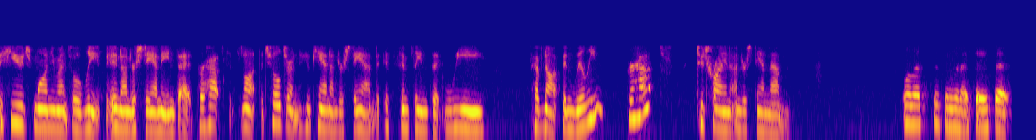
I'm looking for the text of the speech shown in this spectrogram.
a huge monumental leap in understanding that perhaps it's not the children who can't understand. It's simply that we have not been willing, perhaps, to try and understand them. Well, that's the thing that I say is that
